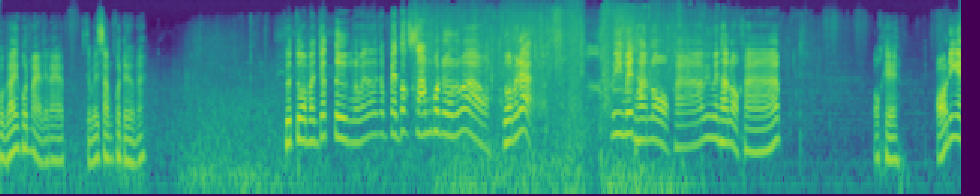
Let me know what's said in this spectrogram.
ผมไล่คนใหม่เลยนะครับจะไม่ซ้ำคนเดิมนะคือตัวมันก็ตึงแล้วไม่ต้องจำเป็นต้องซ้ำคนเดิมหรือเปล่าโดนไหมเนี่ยวิ่งไม่ทันหรอกครับ วิ่งไม่ทันหรอกครับ โอเค อ๋อ นี่ไง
